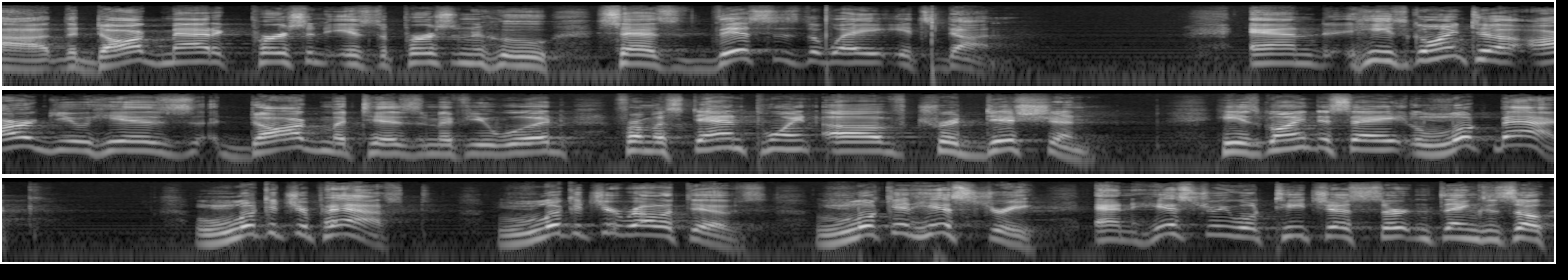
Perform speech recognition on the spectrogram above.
Uh, the dogmatic person is the person who says, This is the way it's done. And he's going to argue his dogmatism, if you would, from a standpoint of tradition. He's going to say, Look back, look at your past, look at your relatives, look at history, and history will teach us certain things. And so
